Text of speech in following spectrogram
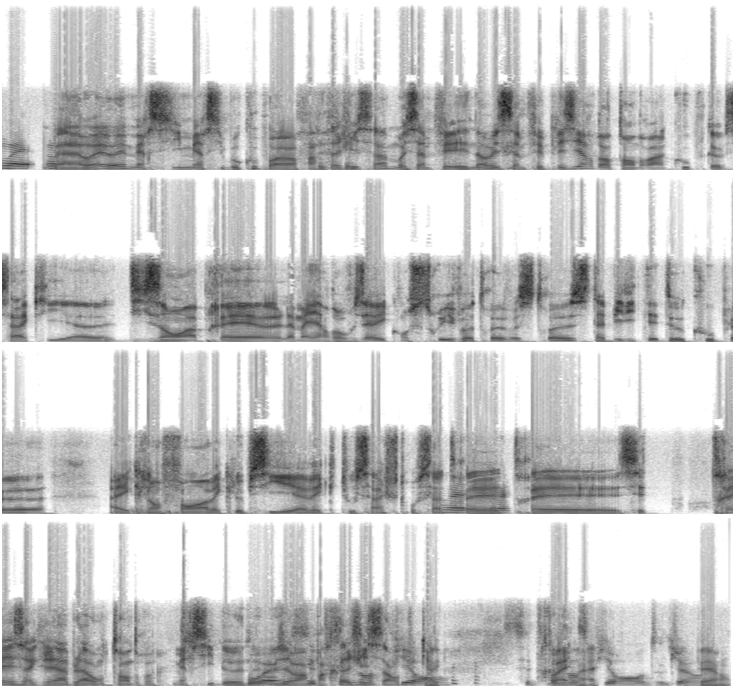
Ouais, Bah ouais, ouais, merci, merci beaucoup pour avoir partagé ça. Moi, ça me fait, non, mais ça me fait plaisir d'entendre un couple comme ça qui, dix ans après, la manière dont vous avez construit votre, votre stabilité de couple avec l'enfant, avec le psy, avec tout ça. Je trouve ça très, très, c'est très agréable à entendre. Merci de, nous avoir partagé ça en tout cas. C'est très inspirant en tout cas. Super.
